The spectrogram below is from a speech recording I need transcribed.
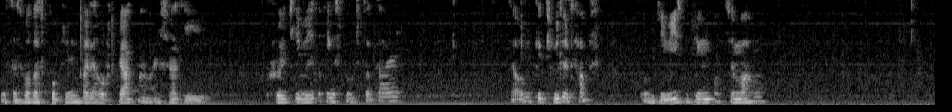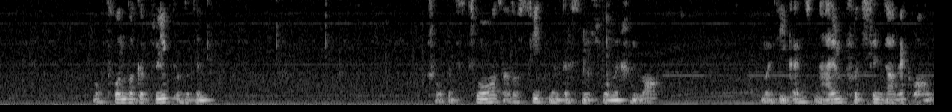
Das war das Problem bei der Hofbergmann, weil ich ja die Cultivator-Dingsbums-Datei da umgetüdelt habe, um die Wiesen dingbar zu machen. noch drunter gepflegt unter dem Schurk des Tors, also sieht man das nicht, wo man schon war. Weil die ganzen Halmfutzeln da weg waren.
